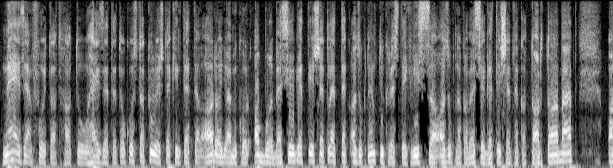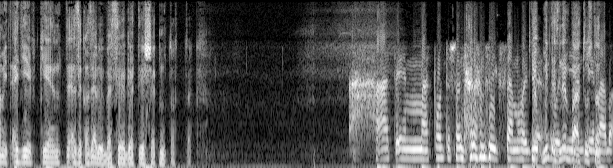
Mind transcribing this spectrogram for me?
nehezen folytatható helyzetet okoztak, különös tekintettel arra, hogy amikor abból beszélgetések lettek, azok nem tükrözték vissza azoknak a beszélgetéseknek a tartalmát, amit egyébként ezek az előbeszélgetések mutattak. Hát én már pontosan nem emlékszem, hogy, Jó, mindez hogy nem, változtat, témában.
